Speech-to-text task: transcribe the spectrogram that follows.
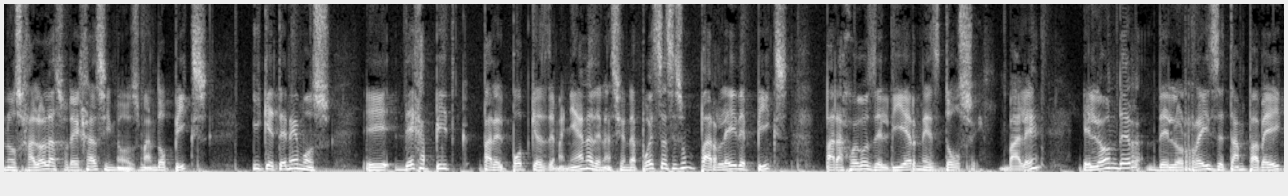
nos jaló las orejas y nos mandó picks. Y que tenemos, eh, deja pick para el podcast de mañana de Nación de Apuestas. Es un parlay de picks para juegos del viernes 12, ¿vale? El under de los Rays de Tampa Bay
